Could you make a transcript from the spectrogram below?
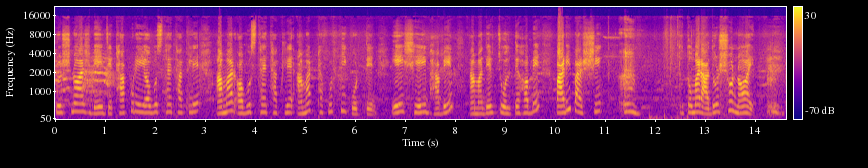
প্রশ্ন আসবে যে, ঠাকুর এই অবস্থায় থাকলে, আমার অবস্থায় থাকলে আমার ঠাকুর কি করতেন? এই সেইভাবে আমাদের চলতে হবে। পারিপার্শ্বিক তোমার আদর্শ নয়।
